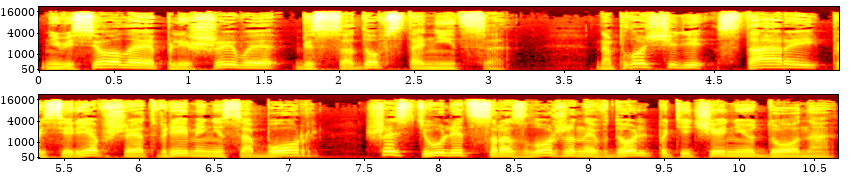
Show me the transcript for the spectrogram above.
Невеселая, плешивая, без садов станица. На площади старый, посеревший от времени собор, шесть улиц разложены вдоль по течению Дона.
